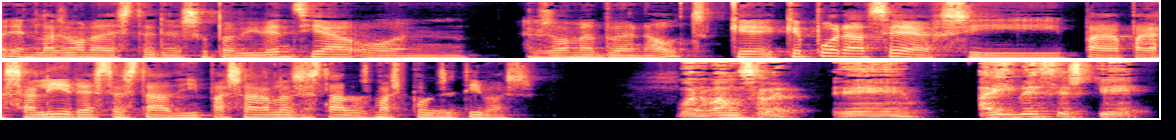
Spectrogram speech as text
en la zona este de supervivencia o en la zona de burnout, ¿qué, qué puede hacer si, para, para, salir de este estado y pasar a los estados más positivos? Bueno, vamos a ver. Eh, hay veces que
